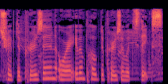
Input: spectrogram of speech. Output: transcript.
trip the person, or even poke the person with sticks.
